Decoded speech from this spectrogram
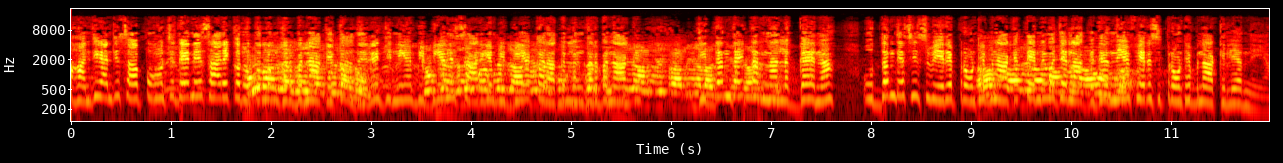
ਹਾਂਜੀ ਹਾਂਜੀ ਸਭ ਪਹੁੰਚਦੇ ਨੇ। ਸਾਰੇ ਘਰੋਂ ਤੋਂ ਲੰਗਰ ਬਣਾ ਕੇ ਘਲਦੇ ਨੇ। ਜਿੰਨੀਆਂ ਬੀਬੀਆਂ ਨੇ ਸਾਰੀਆਂ ਬੀਬੀਆਂ ਘਰਾਂ ਤੋਂ ਲੰਗਰ ਬਣਾ ਕੇ ਜਿੱਦਣ ਦਾ ਹੀ ਧਰਨਾ ਲੱਗਾ ਹੈ ਨਾ ਉਦੋਂ ਦੇ ਅਸੀਂ ਸਵੇਰੇ ਪਰੌਂਠੇ ਬਣਾ ਕੇ 3 ਵਜੇ ਲੱਗ ਜਾਂਦੇ ਆ ਫਿਰ ਅਸੀਂ ਪਰੌਂਠੇ ਬਣਾ ਕੇ ਲਿਆਉਂਦੇ ਆ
